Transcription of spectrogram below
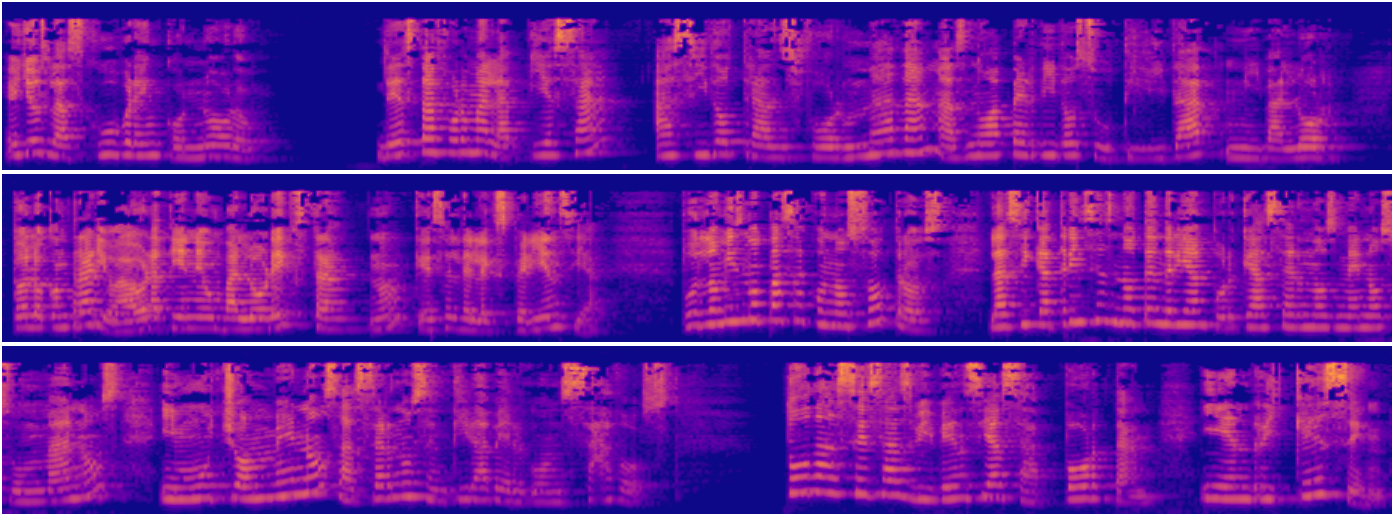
Ellos las cubren con oro de esta forma la pieza ha sido transformada, mas no ha perdido su utilidad ni valor. Todo lo contrario, ahora tiene un valor extra, ¿no? Que es el de la experiencia. Pues lo mismo pasa con nosotros. Las cicatrices no tendrían por qué hacernos menos humanos y mucho menos hacernos sentir avergonzados. Todas esas vivencias aportan y enriquecen,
